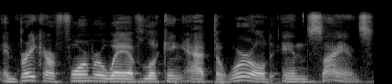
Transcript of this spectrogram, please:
and break our former way of looking at the world in science.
